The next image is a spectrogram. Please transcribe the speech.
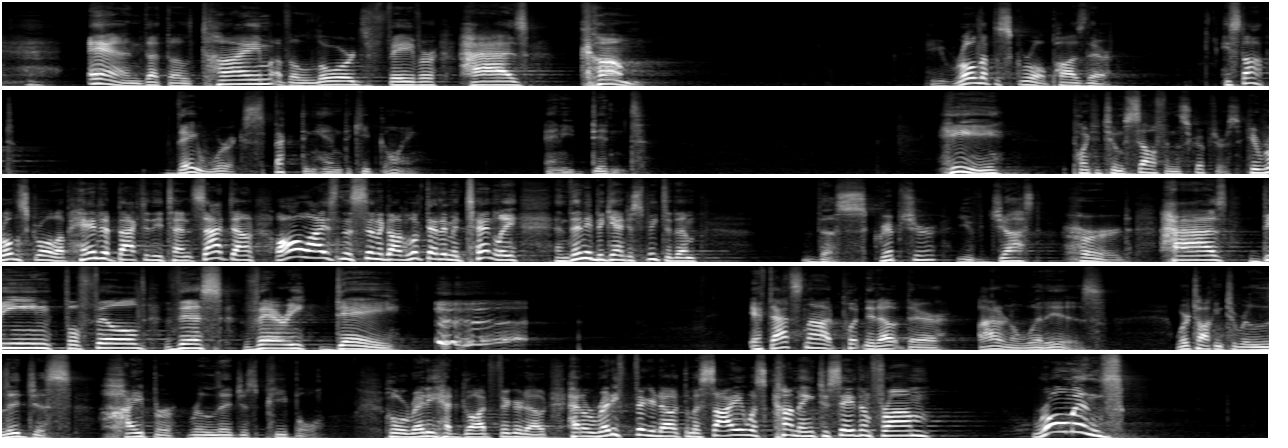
and that the time of the Lord's favor has come. He rolled up the scroll, paused there. He stopped. They were expecting him to keep going and he didn't. He pointed to himself in the scriptures. He rolled the scroll up, handed it back to the attendant, sat down, all eyes in the synagogue looked at him intently, and then he began to speak to them. The scripture you've just heard has been fulfilled this very day. If that's not putting it out there, I don't know what is. We're talking to religious, hyper religious people who already had God figured out, had already figured out the Messiah was coming to save them from Romans.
